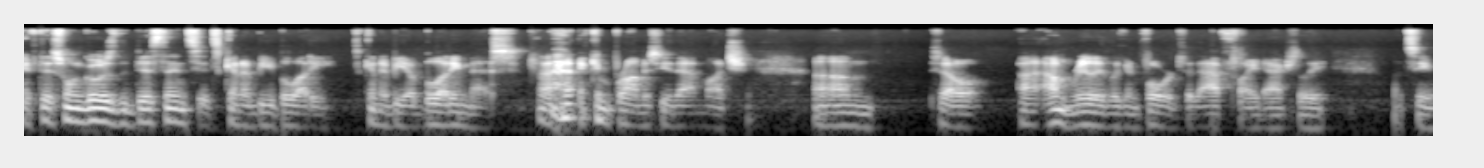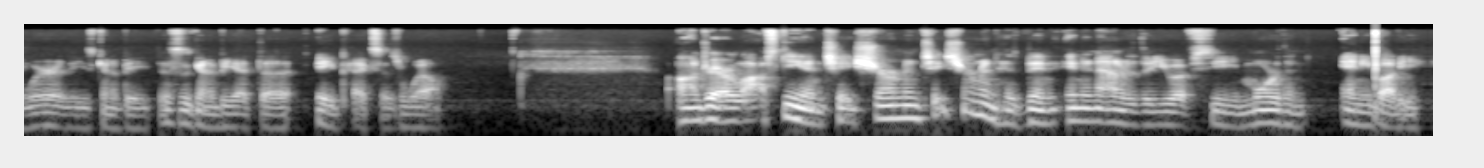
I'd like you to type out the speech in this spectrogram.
if this one goes the distance, it's going to be bloody. It's going to be a bloody mess. I can promise you that much. Um, so I'm really looking forward to that fight, actually. Let's see, where are these going to be? This is going to be at the Apex as well. Andrei Arlovsky and Chase Sherman. Chase Sherman has been in and out of the UFC more than anybody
